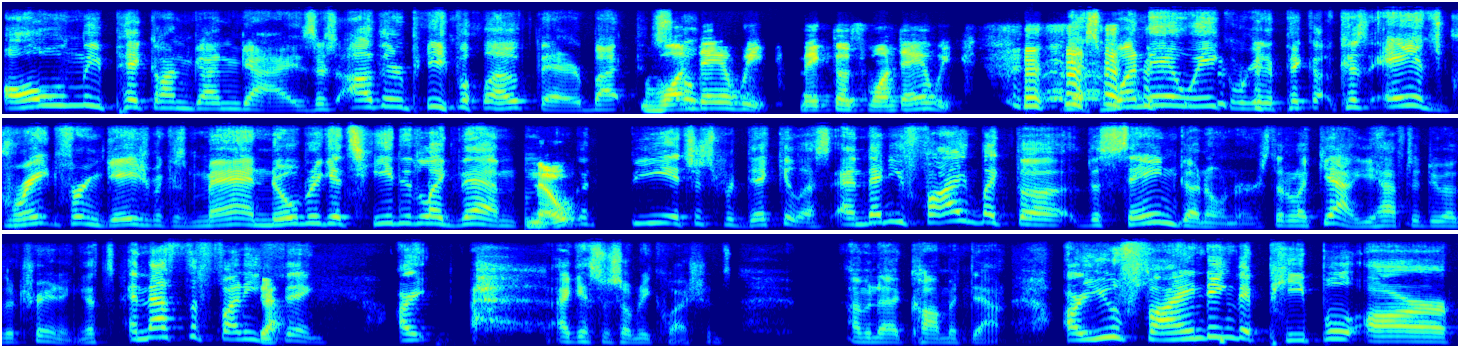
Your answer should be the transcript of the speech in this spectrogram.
only pick on gun guys. There's other people out there, but one so, day a week. Make those one day a week. yes, one day a week. We're gonna pick up because a it's great for engagement because man, nobody gets heated like them. Nope. But B, it's just ridiculous. And then you find like the the sane gun owners that are like, "Yeah, you have to do other training." That's and that's the funny yeah. thing. Are I guess there's so many questions. I'm going to comment down. Are you finding that people are,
